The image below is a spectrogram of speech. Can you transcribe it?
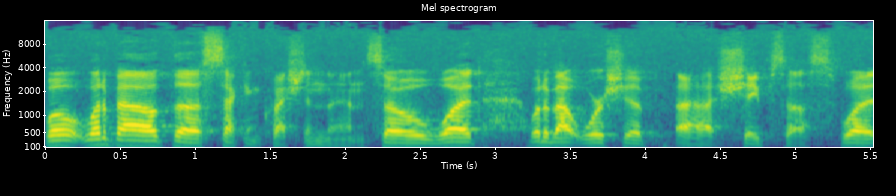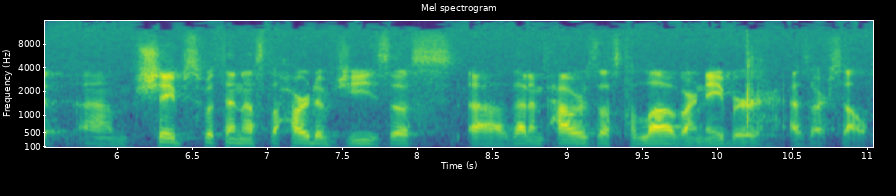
Well, what about the second question then? So, what, what about worship uh, shapes us? What um, shapes within us the heart of Jesus uh, that empowers us to love our neighbor as ourself?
